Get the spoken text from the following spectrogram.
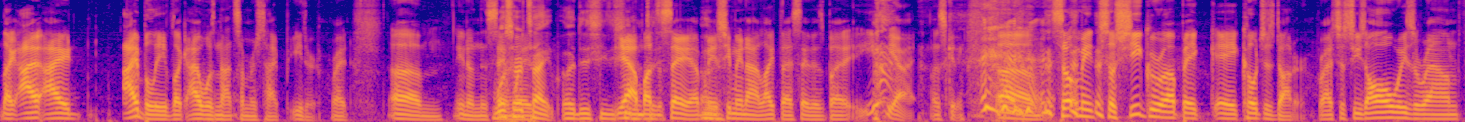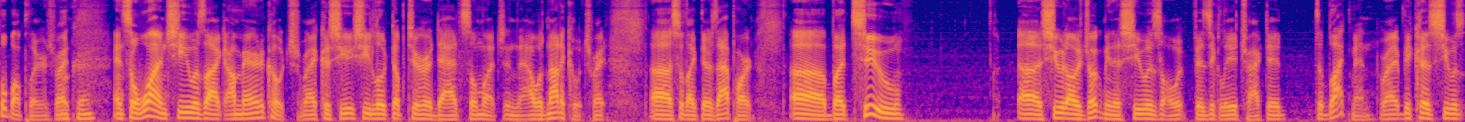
like I, I, I believe like I was not Summer's type either, right? Um, you know, in the same What's her way- type? Or did she? she Yeah, I'm about to say. I mean, Okay. she may not like that I say this, but yeah, yeah I was kidding. Um, so I mean, so she grew up a, a coach's daughter, right? So she's always around football players, right? Okay. And so one, she was like, I'm marrying a coach, right? Because she she looked up to her dad so much, and I was not a coach, right? Uh, so like, there's that part. Uh, but two, uh, she would always joke me that she was always physically attracted to black men, right? Because she was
